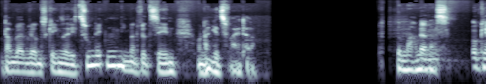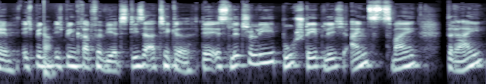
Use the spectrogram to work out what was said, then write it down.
dann werden wir uns gegenseitig zunicken, niemand wird sehen und dann geht's weiter. So machen wir ähm, das. Okay, ich bin, ja. ich bin gerade verwirrt. Dieser Artikel, der ist literally buchstäblich 1, 2, 3,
